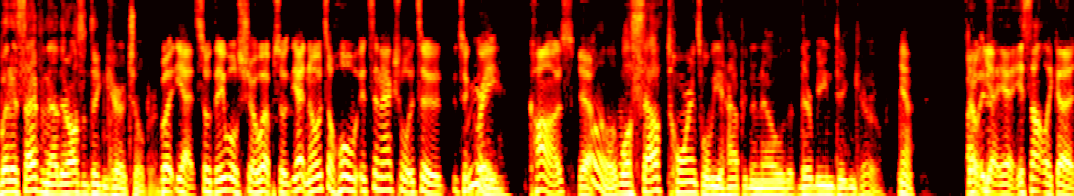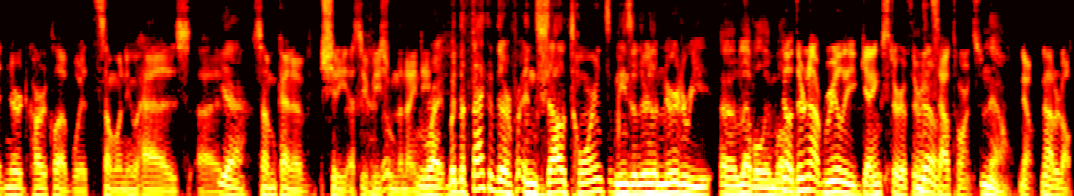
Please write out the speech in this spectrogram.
But aside from that, they're also taking care of children. but yeah. So they will show up. So yeah, no, it's a whole. It's an actual. It's a. It's a great Really? Cause. Yeah. Oh, well, South Torrance will be happy to know that they're being taken care of. Yeah. It- yeah, yeah. It's not like a nerd car club with someone who has uh, Yeah. some kind of shitty SUVs from the 90s. Right, but the fact that they're in South Torrance means that there's a nerdery uh, level involved. No, they're not really gangster if they're No. in South Torrance. No, No, not at all.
